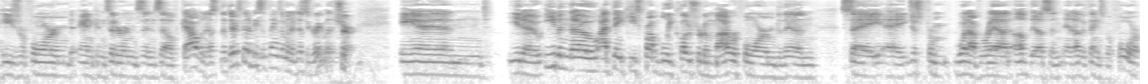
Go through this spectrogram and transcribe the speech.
he's reformed and considers himself Calvinist that there's going to be some things I'm going to disagree with. Sure. and you know, even though I think he's probably closer to my reformed than say a just from what I've read of this and, and other things before,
